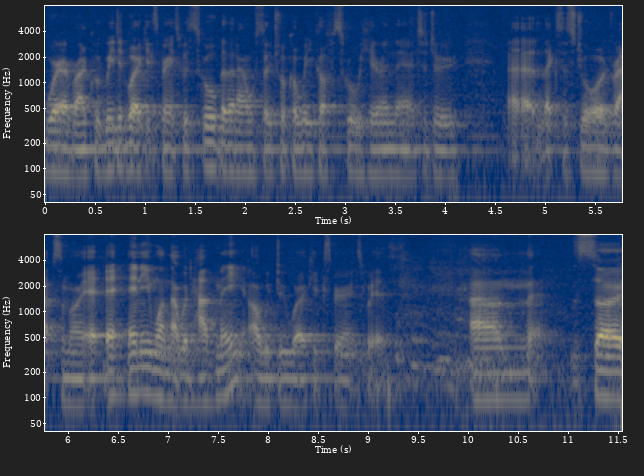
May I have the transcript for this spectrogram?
wherever I could. We did work experience with school, but then I also took a week off school here and there to do uh, Lexus George, Rap Samoa, a- a- anyone that would have me, I would do work experience with. Um, so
